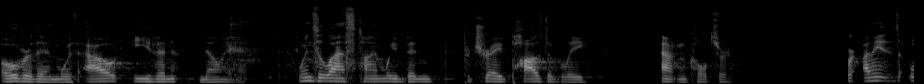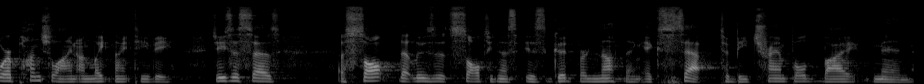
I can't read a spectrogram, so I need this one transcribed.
over them without even knowing it. When's the last time we've been portrayed positively out in culture? Or, I mean, or a punchline on late night TV. Jesus says, a salt that loses its saltiness is good for nothing except to be trampled by men.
